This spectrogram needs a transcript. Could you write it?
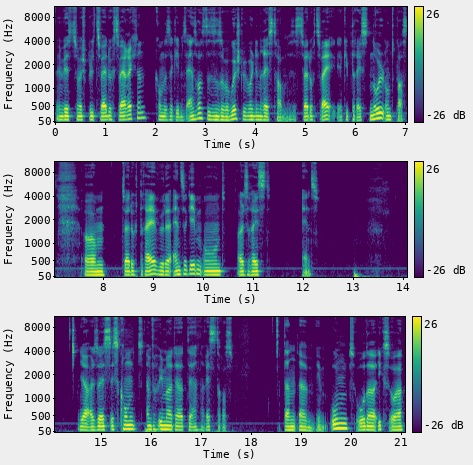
Wenn wir jetzt zum Beispiel 2 durch 2 rechnen, kommt das Ergebnis 1 raus, das ist uns aber wurscht, wir wollen den Rest haben. Das heißt 2 durch 2 ergibt Rest 0 und passt. Ähm, 2 durch 3 würde 1 ergeben und als Rest 1. Ja, also es, es kommt einfach immer der, der Rest raus. Dann ähm, eben und oder XOR,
